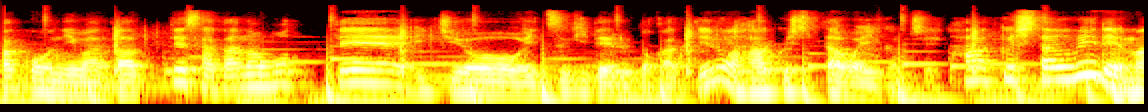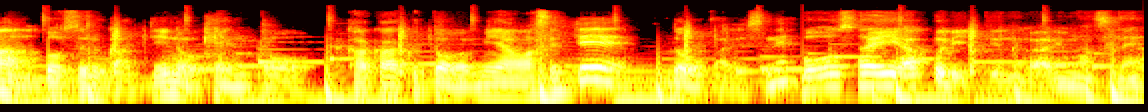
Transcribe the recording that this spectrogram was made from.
過去にわたって遡って一応いつ来てるとかっていうのは把握してた方がいいかもしれない。把握した上でまあどうするかっていうのを検討。価格と見合わせてどうかですね防災アプリっていうのがありますね。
